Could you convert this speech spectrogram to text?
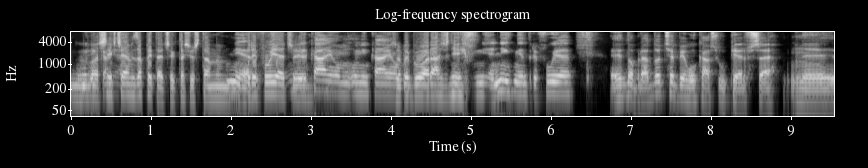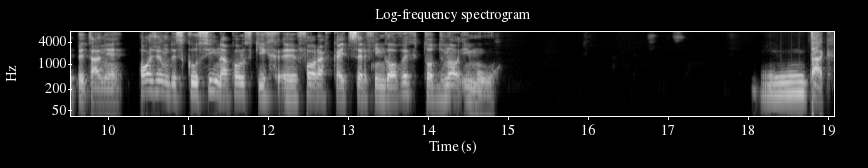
No Właśnie chciałem zapytać, czy ktoś już tam Nie, dryfuje, czy Unikają, unikają. żeby było raźniej. Nie, nikt nie dryfuje. E, Dobra, do ciebie Łukaszu pierwsze y, pytanie. Poziom dyskusji na polskich forach kitesurfingowych to dno i muł. Mm, Tak.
